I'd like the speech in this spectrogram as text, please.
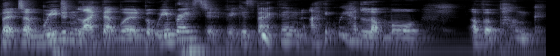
but um, we didn't like that word, but we embraced it because back then I think we had a lot more of a punk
